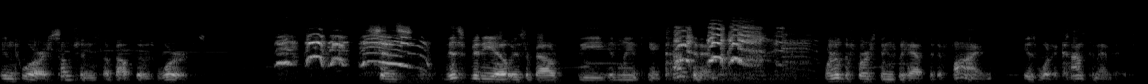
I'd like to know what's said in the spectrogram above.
into our assumptions about those words since this video is about the Atlantean continent, one of the first things we have to define is what a continent is.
